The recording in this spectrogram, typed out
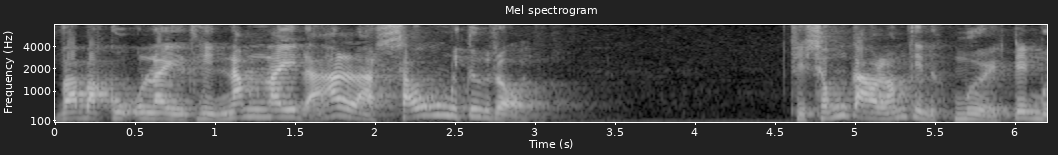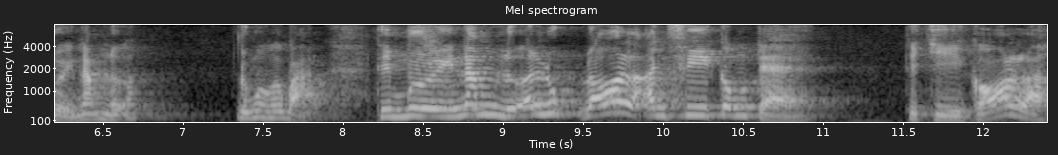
và bà cụ này thì năm nay đã là 64 rồi. Thì sống cao lắm thì được 10 trên 10 năm nữa. Đúng không các bạn? Thì 10 năm nữa lúc đó là anh phi công trẻ, thì chỉ có là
